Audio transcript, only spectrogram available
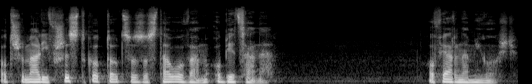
otrzymali wszystko to, co zostało wam obiecane. Ofiarna miłość.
